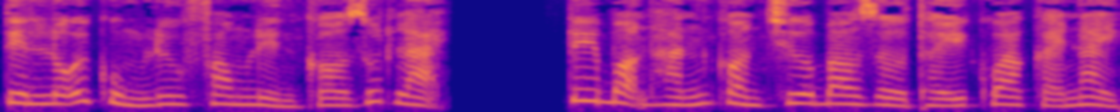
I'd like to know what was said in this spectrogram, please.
Tiền Lỗi cùng Lưu Phong liền co rút lại. Tuy bọn hắn còn chưa bao giờ thấy qua cái này,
